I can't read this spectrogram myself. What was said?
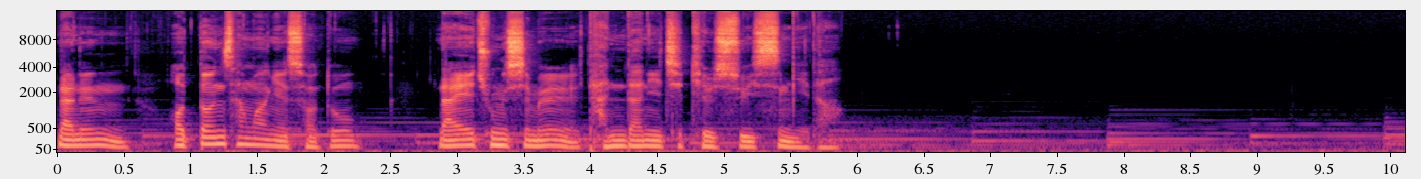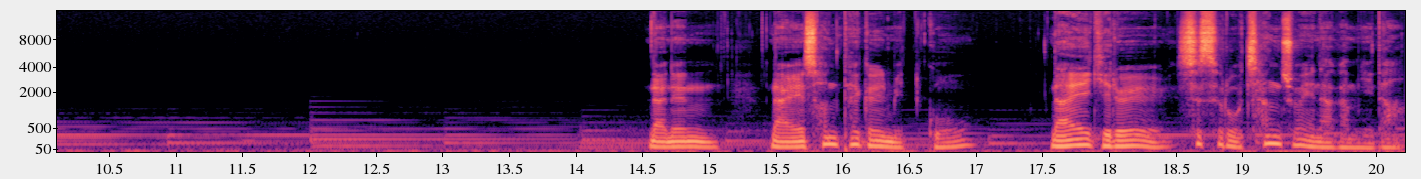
나는 어떤 상황에서도 나의 중심을 단단히 지킬 수 있습니다. 나는 나의 선택을 믿고 나의 길을 스스로 창조해 나갑니다.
